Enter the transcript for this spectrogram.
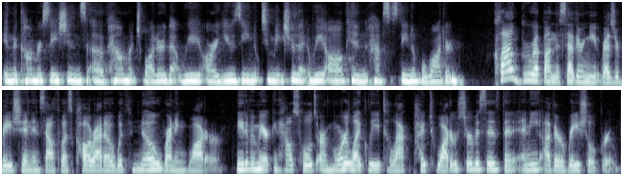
in the conversations of how much water that we are using to make sure that we all can have sustainable water. Cloud grew up on the Southern Ute Reservation in southwest Colorado with no running water. Native American households are more likely to lack piped water services than any other racial group.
